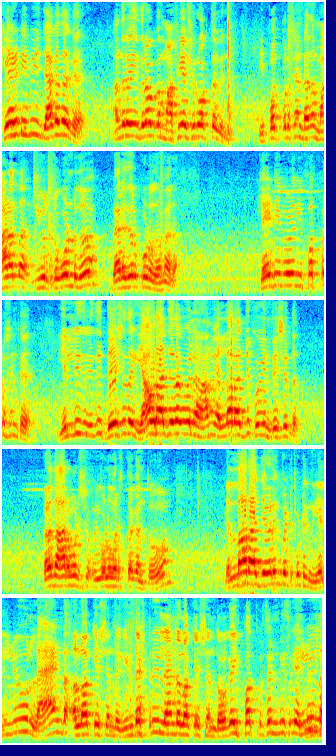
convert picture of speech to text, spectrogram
ಕೆ ಡಿ ಬಿ ಜಾಗದಾಗ ಅಂದ್ರೆ ಇದ್ರೊಳಗೆ ಮಾಫಿಯಾ ಶುರು ಆಗ್ತವೆ ಇನ್ನು. ಇಪ್ಪತ್ತು ಪರ್ಸೆಂಟ್ ಅಂದ್ರೆ ಮಾಡಲ್ಲ ಇವ್ರು ತಗೊಂಡು ಬೇರೆದವ್ರು ಕೊಡೋದು ಆಮೇಲೆ. ಕೆ ಡಿ ಬಿ ಒಳಗೆ ಇಪ್ಪತ್ತು ಪರ್ಸೆಂಟ್ ಎಲ್ಲಿದ್ರಿ? ಇದು ದೇಶದಾಗ ಯಾವ ರಾಜ್ಯದಾಗೂ ಇಲ್ಲ. ನಾನು ಎಲ್ಲ ರಾಜ್ಯಕ್ಕೆ ಹೋಗಿನಿ ದೇಶದ ಕಳೆದ ಆರು ವರ್ಷ, ಏಳು ವರ್ಷದಾಗಂತೂ ಎಲ್ಲ ರಾಜ್ಯಗಳಿಗೆ ಬಿಟ್ಟುಕೊಟ್ಟಿನಿ ಎಲ್ಲಿಯೂ ಲ್ಯಾಂಡ್ ಅಲೋಕೇಶನ್ದಾಗ ಇಂಡಸ್ಟ್ರಿ ಲ್ಯಾಂಡ್ ಅಲೋಕೇಶನ್ದೊಳಗೆ ಇಪ್ಪತ್ತು ಪರ್ಸೆಂಟ್ ಮೀಸಲು ಎಲ್ಲೂ ಇಲ್ಲ.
